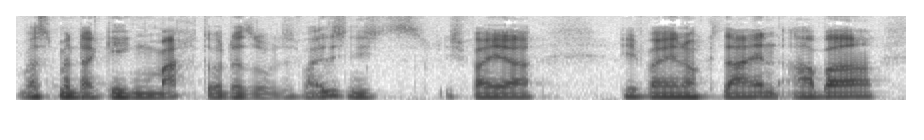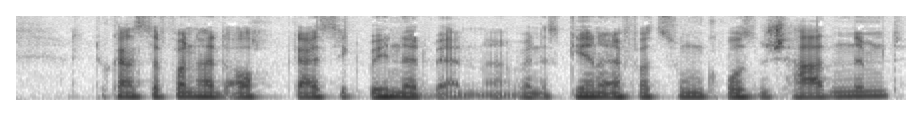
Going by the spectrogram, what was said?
was man dagegen macht oder so, das weiß ich nicht. Ich war ja ich war ja noch klein, aber du kannst davon halt auch geistig behindert werden, ne? wenn das Gehirn einfach zu einem großen Schaden nimmt,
